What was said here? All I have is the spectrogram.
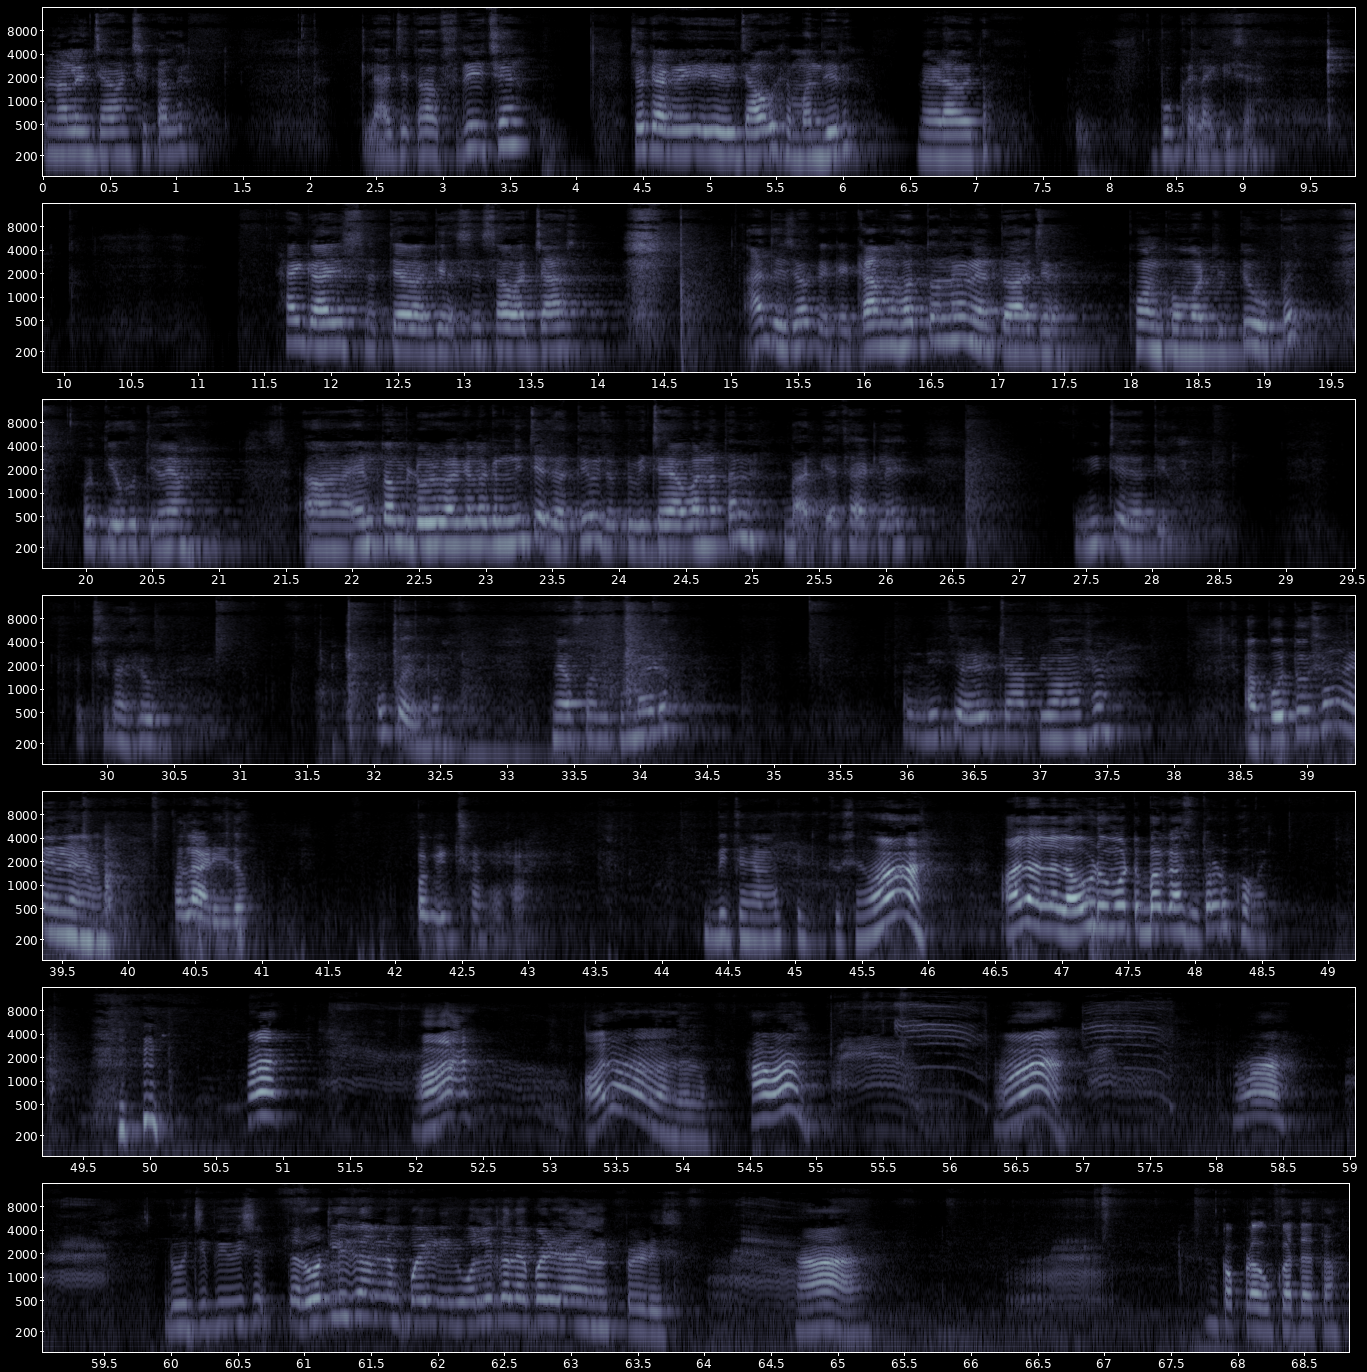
ઉના લઈને જવાનું છે કાલે. એટલે આજે તો ફ્રી છે. જો કે આગળ જવું છે મંદિર, મેળ આવે તો. ભૂખે લાગી છે. હાય ગાઈસ અત્યારે વાગ્યા છે સવા ચાર. આજે જો કે કંઈ કામ હતું નહીં ને તો આજે ફોન કોમરતી હતી ઉપર હુત્યું હુત્યું એમ. એમ તો અમે દોઢ વાગે લગન નીચે જ હતી, જો કે વિજય આવવાના હતા ને, બાર ગયા હતા એટલે નીચે જ હતી. પછી પાછું ઉપર ગયો. મેં ફોન ઘુમાડ્યો. નીચે ચા પીવાનો છે. આ પોતું છે ને એને પલાળી દો. પગી છે ને હા. બીજું ને મૂકી દીધું છે, હા. અલ અલ અવડું મોટું બગાસું થોડું ખવાય. હા. હા. અરે હા હા. હા. હા. દૂધી પીવી છે. તો રોટલી છે એમને પડી. ઓલી કરે પડી, આ નથી પડી હા. કપડા ઉકાતા હતા.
